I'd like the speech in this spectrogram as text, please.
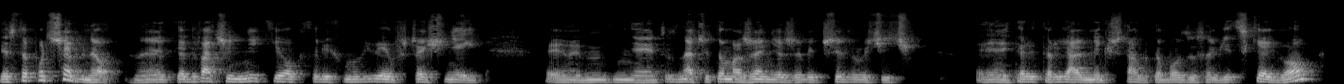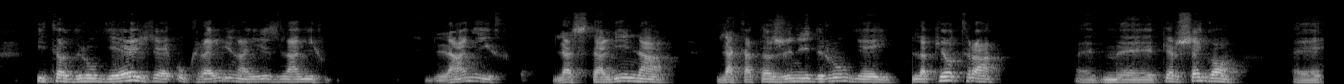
jest to potrzebne. Te dwa czynniki, o których mówiłem wcześniej, to znaczy to marzenie, żeby przywrócić e, terytorialny kształt obozu sowieckiego i to drugie, że Ukraina jest dla nich, dla nich, dla Stalina, dla Katarzyny II, dla Piotra. E, e,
